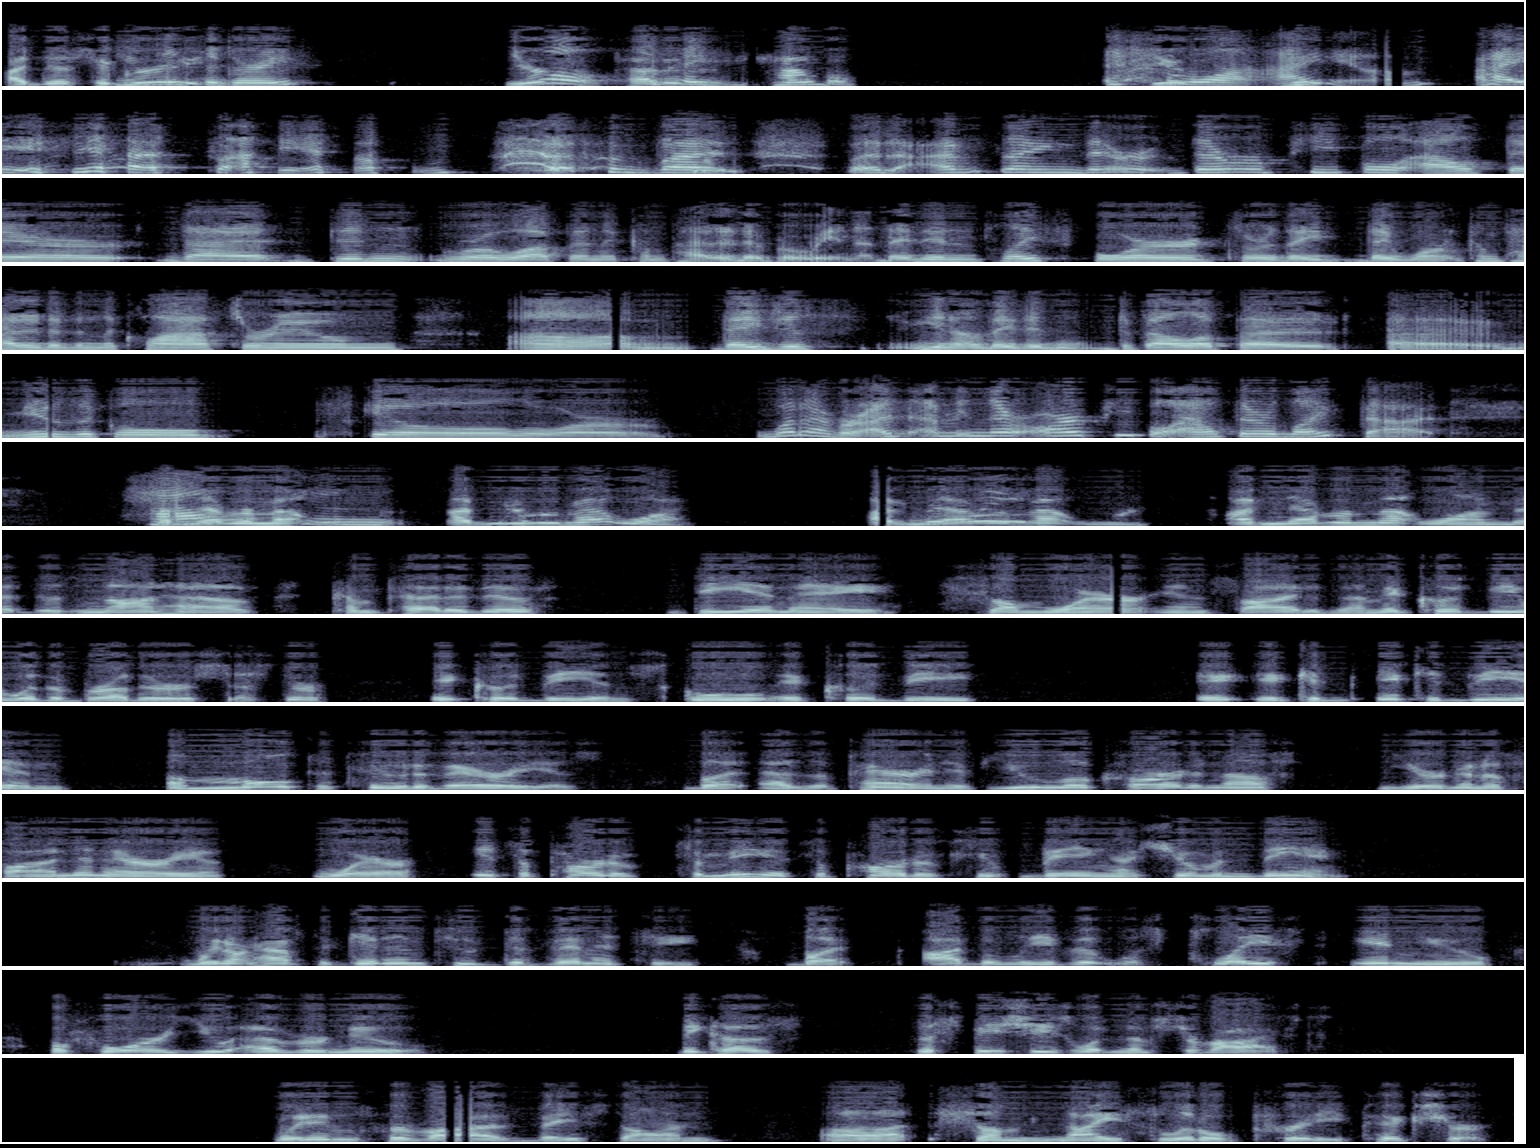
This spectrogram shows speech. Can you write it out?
I disagree. You disagree? You're Well, competitive okay. You- well, I am. I yes, I am. but but I'm saying there there are people out there that didn't grow up in a competitive arena. They didn't play sports or they they weren't competitive in the classroom. Um they just, you know, they didn't develop a, a musical skill or whatever. I I mean there are people out there like that. How I've never met can, one. I've never met one. I've Really? never met one. I've never met one that does not have competitive DNA somewhere inside of them. It could be with a brother or sister. It could be in school. It could be it, it could it could be in a multitude of areas. But as a parent, if you look hard enough, you're going to find an area where it's a part of. To me, it's a part of hu- being a human being. We don't have to get into divinity, but I believe it was placed in you before you ever knew, because the species wouldn't have survived. We didn't survive based on uh, some nice little pretty picture.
